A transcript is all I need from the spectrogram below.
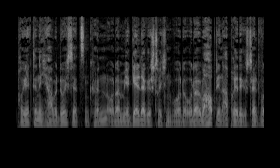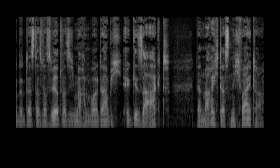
Projekte nicht habe durchsetzen können oder mir Gelder gestrichen wurde oder überhaupt in Abrede gestellt wurde, dass das was wird, was ich mache, machen wollte, habe ich äh, gesagt, dann mache ich das nicht weiter.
